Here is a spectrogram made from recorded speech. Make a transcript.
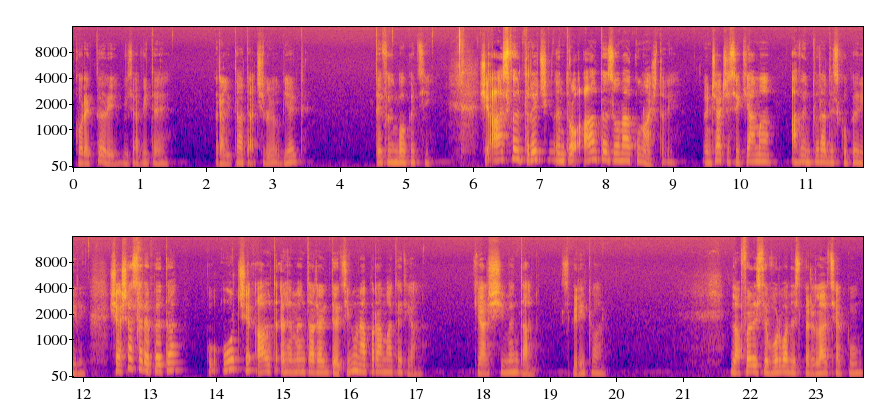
corectării vis-a-vis de realitatea acelui obiect, te vei îmbogăți. Și astfel treci într-o altă zonă a cunoașterii, în ceea ce se cheamă aventura descoperirii. Și așa se repetă cu orice alt element al realității, nu neapărat material, chiar și mental, spiritual. La fel este vorba despre relația cu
